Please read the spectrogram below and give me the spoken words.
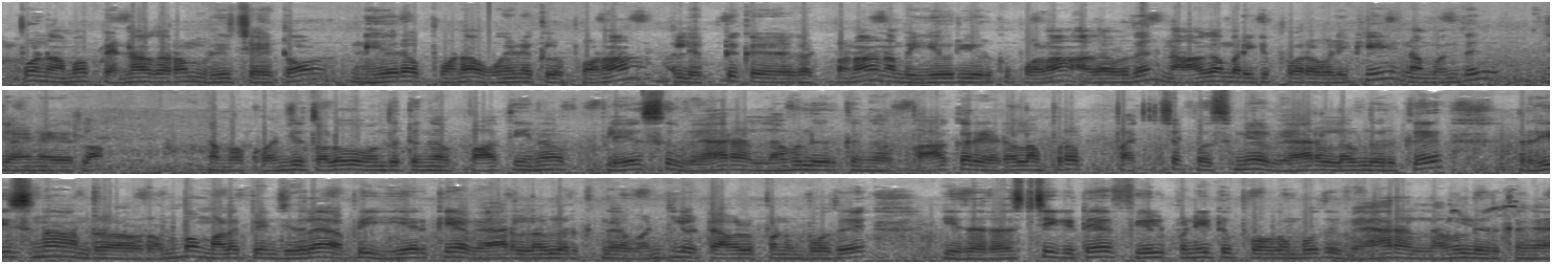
இப்போ நம்ம பெண்ணாகரம் ரீச் ஆகிட்டோம் நேராக போனால் ஒகேனக்கில் போனால் லெஃப்ட்டு கட் பண்ணால் நம்ம ஏரியூருக்கு போகலாம் அதாவது நாகமரைக்கு போகிற வழிக்கு நம்ம வந்து ஜாயின் ஆகிடலாம் நம்ம கொஞ்சம் தொலைவு வந்துட்டுங்க. பார்த்தீங்கன்னா பிளேஸு வேறு லெவல் இருக்குங்க. பார்க்குற இடம்லாம் பூரா பச்சை பசுமையாக வேறு லெவல் இருக்குது ரீசனாக அந்த ரொம்ப மழை பெஞ்சதில் அப்படியே இயற்கையாக வேறு லெவல் இருக்குங்க. வண்டியில் ட்ராவல் பண்ணும்போது இதை ரசிச்சுக்கிட்டே ஃபீல் பண்ணிட்டு போகும்போது வேறு லெவல் இருக்குங்க.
